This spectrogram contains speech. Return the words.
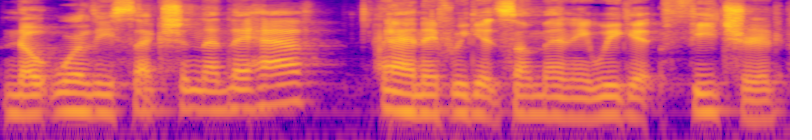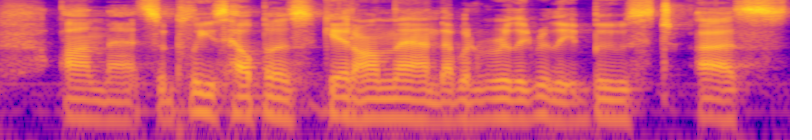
noteworthy section that they have. And if we get so many, we get featured on that. So please help us get on that. That would really, really boost us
